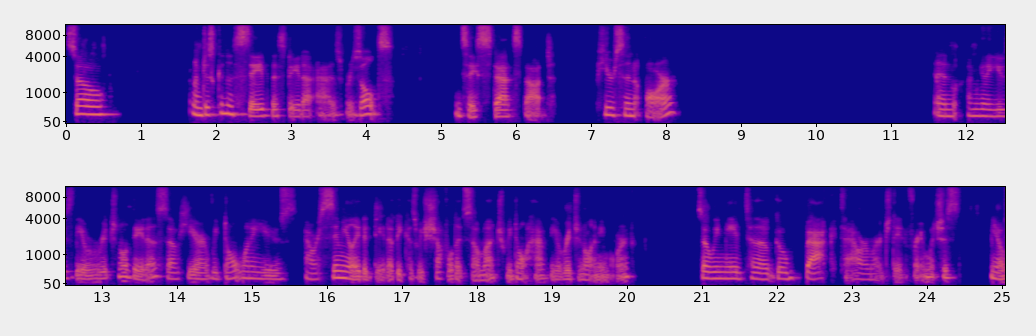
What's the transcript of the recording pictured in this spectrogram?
So I'm just going to save this data as results and say stats dot Pearson R. And I'm going to use the original data. So here we don't want to use our simulated data because we shuffled it so much. We don't have the original anymore. So we need to go back to our merge data frame, which is, you know,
